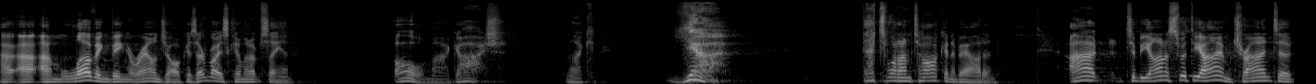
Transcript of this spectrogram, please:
I, I'm loving being around y'all because everybody's coming up saying, "Oh my gosh!" I'm like, "Yeah, that's what I'm talking about." And I, to be honest with you, I am trying to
